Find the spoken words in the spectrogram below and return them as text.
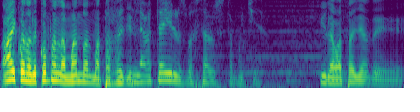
Ah, cuando le cortan la mano al Matarreyes. La batalla de los bastardos está muy chida. Y la batalla de.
